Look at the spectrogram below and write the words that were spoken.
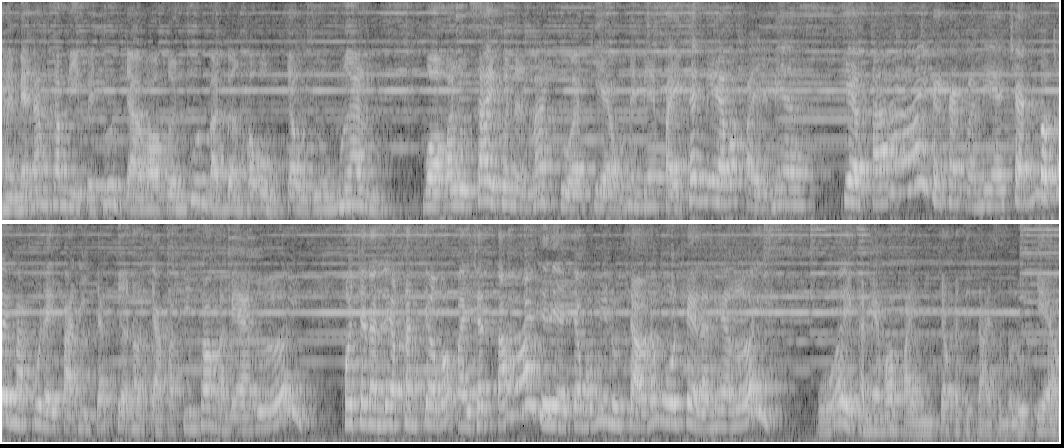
ให้แม่นำคำนี้ไปทูลจาวอเพิ่นทูลบัดเบืองพระองค์เจ้าอยู่เมือง บอกว่าลูกไส้เพิ่นนั่นมาตัวแก้วให้แม่ไปคันแม่บ่าไปแม่แก้วตายคักๆละแม่ฉันบ่เคยมาผู้ใดปานนี้จักเจอนอกจากพระปินทองละแม่เอ้ยเพราะฉะนั้นแล้วคันเจ้าบ่าไปฉันตายเด้เจ้าบ่มีลูกสาวน้ำมูเทละแม่เอ้ยโอ้ยคันแม่บ่าไปนี่เจ้าก็สิตายสมลูกแก้ว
